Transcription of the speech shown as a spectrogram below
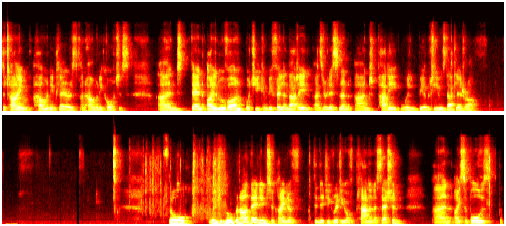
the time, how many players and how many coaches. And then I'll move on, but you can be filling that in as you're listening and Paddy will be able to use that later on. So we'll be moving on then into kind of the nitty gritty of planning a session. And I suppose the,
